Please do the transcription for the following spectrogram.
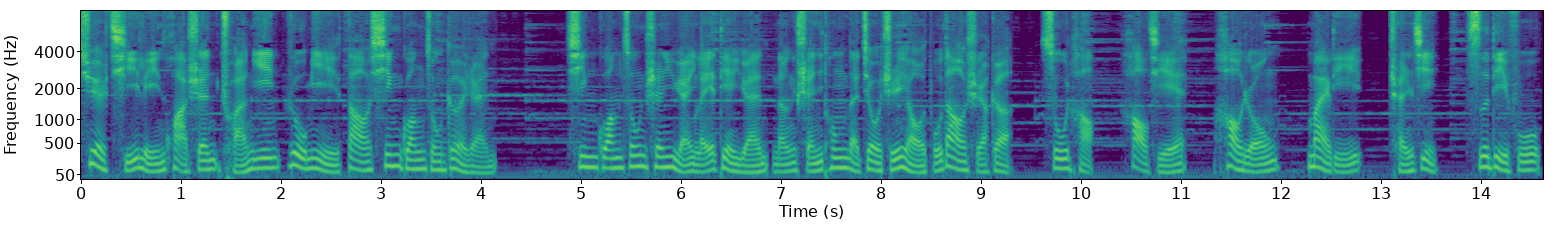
血麒麟化身传音入密到星光宗个人，星光宗深元雷电元能神通的就只有不到十个。苏浩、浩杰、浩荣、麦迪、陈进、斯蒂夫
